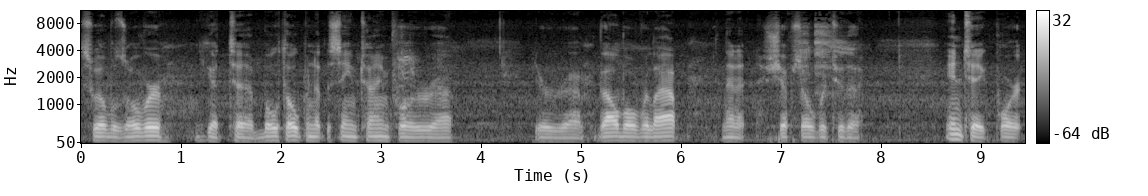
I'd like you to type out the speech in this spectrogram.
swivels over. You got uh, both open at the same time for uh, your uh, valve overlap. And then it shifts over to the intake port.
